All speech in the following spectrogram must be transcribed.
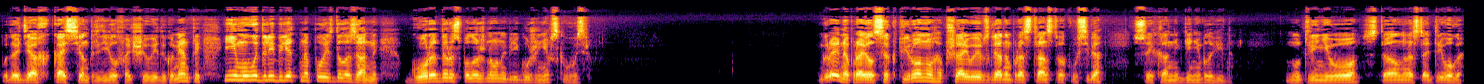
Подойдя к кассе, он предъявил фальшивые документы, и ему выдали билет на поезд до Лозанны, города, расположенного на берегу Женевского озера. Грей направился к перрону, обшаривая взглядом пространство вокруг себя. Сейхан нигде не было видно. Внутри него стала нарастать тревога.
